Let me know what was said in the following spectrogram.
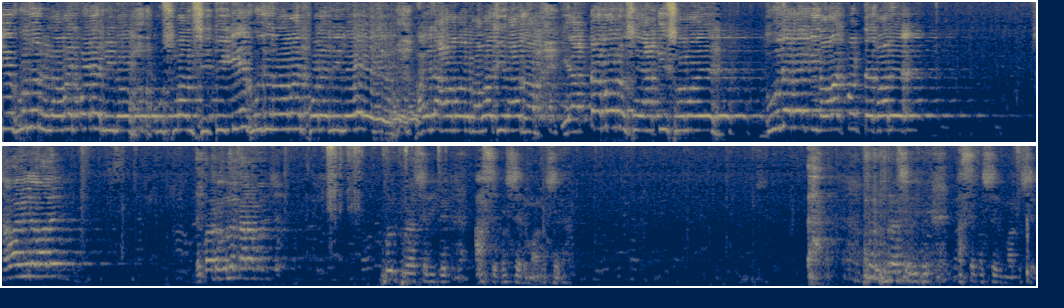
সিদ্দিকি হুজুর নামাজ পড়ে নিল? উসমান সিদ্দিকি হুজুর নামাজ পড়ে নিল? ভাইরা, আমার বাবাজির আগা একটা মানুষ একই সময়ে দু জায়গায় কি নামাজ পড়তে পারে? সবাই মিলে বলে এ কথাগুলো কারা বলছে? ফুলপুরা শরীফের আশেপাশের মানুষেরা। ফুলপুরা শরীফের আশেপাশের মানুষের।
